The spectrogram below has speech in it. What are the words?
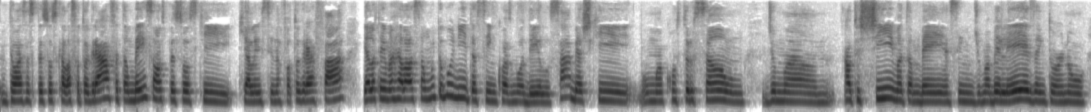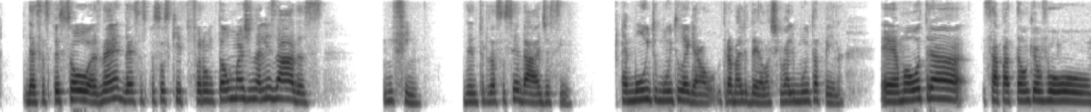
Então, essas pessoas que ela fotografa também são as pessoas que, que ela ensina a fotografar. E ela tem uma relação muito bonita, assim, com as modelos, sabe? Acho que uma construção de uma autoestima também, assim, de uma beleza em torno dessas pessoas, né? Dessas pessoas que foram tão marginalizadas, enfim, dentro da sociedade, assim. É muito, muito legal o trabalho dela. Acho que vale muito a pena. É uma outra sapatão que eu vou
